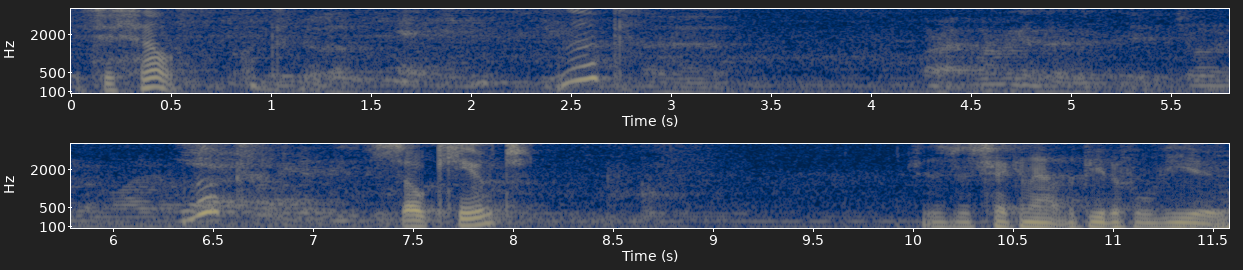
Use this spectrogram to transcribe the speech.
It's- It's yourself. Look. Look. Look. So cute. She's just checking out the beautiful view.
